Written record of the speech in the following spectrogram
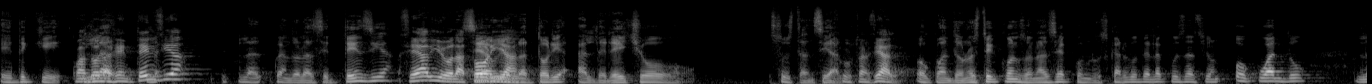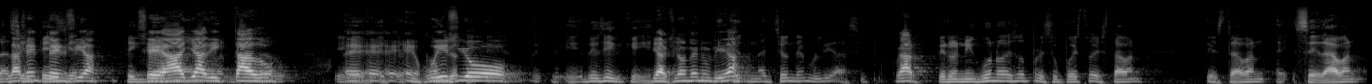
es de que... Cuando la, sentencia... cuando la sentencia... Sea violatoria. Sea violatoria al derecho sustancial. Sustancial. O cuando no esté en consonancia con los cargos de la acusación o cuando la, sentencia, se haya dictado eh, eh, eh, en juicio es decir que de acción de nulidad. Una acción de nulidad, sí. Claro. Pero ninguno de esos presupuestos estaban, estaban, se daban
